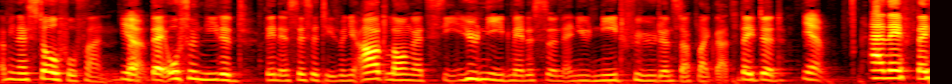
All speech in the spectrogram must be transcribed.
I mean, they stole for fun. but Yeah. they also needed their necessities. When you're out long at sea, you need medicine and you need food and stuff like that. So they did. Yeah. And they, they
